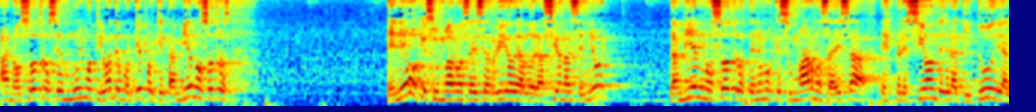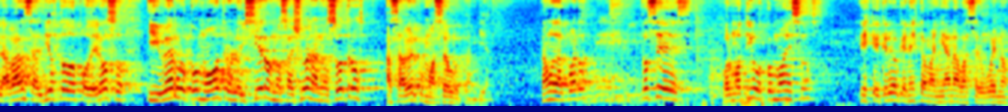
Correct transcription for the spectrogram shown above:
a nosotros es muy motivante, ¿por qué? Porque también nosotros tenemos que sumarnos a ese río de adoración al Señor. También nosotros tenemos que sumarnos a esa expresión de gratitud y alabanza al Dios Todopoderoso y verlo como otros lo hicieron, nos ayudan a nosotros a saber cómo hacerlo también. ¿Estamos de acuerdo? Entonces, por motivos como esos, es que creo que en esta mañana va a ser bueno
